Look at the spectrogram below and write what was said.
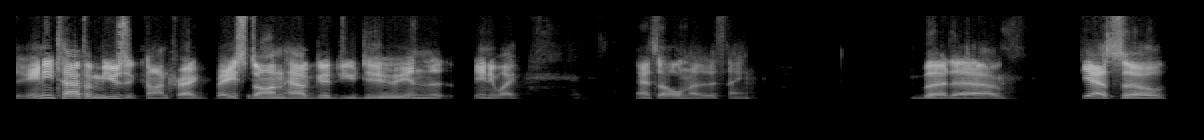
to any type of music contract based on how good you do in the anyway that's a whole nother thing but uh yeah so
